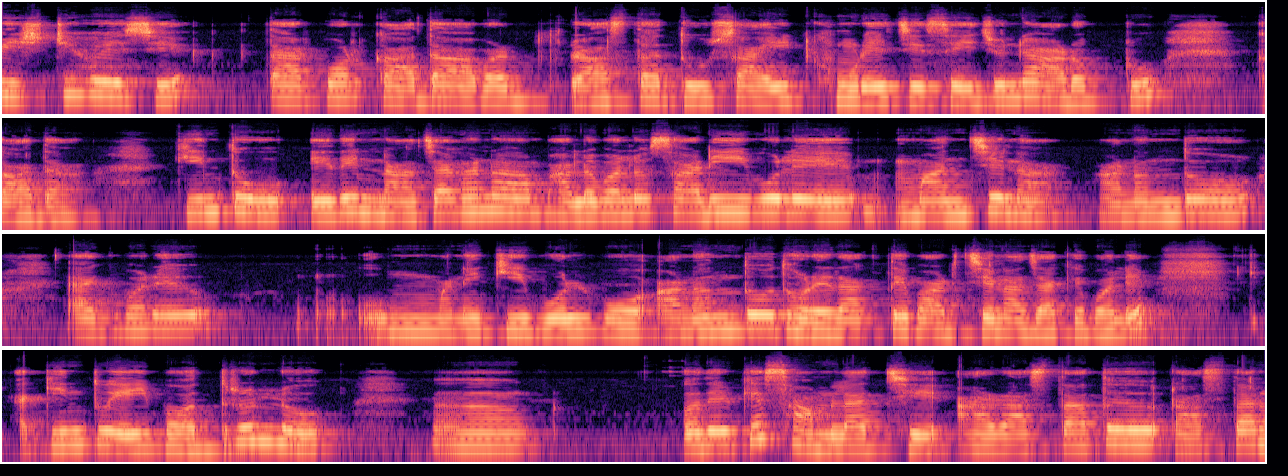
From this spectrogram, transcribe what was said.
বৃষ্টি হয়েছে, তারপর কাদা আবার রাস্তার দু সাইড খুঁড়েছে, সেই জন্য আরও একটু কাদা। কিন্তু এদের নাচা গানা ভালো ভালো শাড়ি বলে মানছে না। আনন্দ একবারে মানে কি বলব, আনন্দ ধরে রাখতে পারছে না যাকে বলে। কিন্তু এই ভদ্রলোক ওদেরকে সামলাচ্ছে। আর রাস্তা তো, রাস্তার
